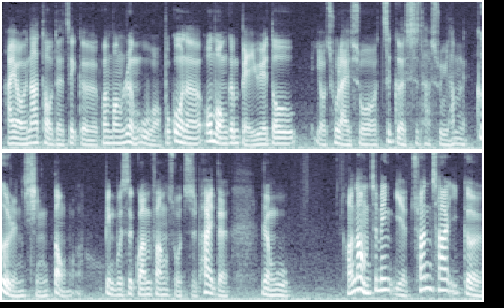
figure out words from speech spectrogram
还有 NATO 的这个官方任务哦。不过呢，欧盟跟北约都有出来说，这个是他属于他们的个人行动，并不是官方所指派的任务。好，那我们这边也穿插一个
